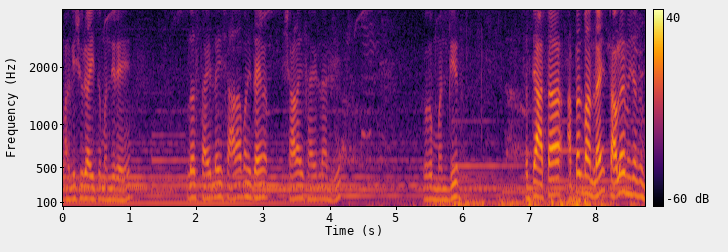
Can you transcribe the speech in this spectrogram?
वागेश्वरी आईचं मंदिर आहे. प्लस साईडला ही शाळा पण इथं आहे. शाळा आहे साईडला आमची. बघा मंदिर. सध्या आता आताच बांधलं आहे चालू आहे म्हणजे अजून.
